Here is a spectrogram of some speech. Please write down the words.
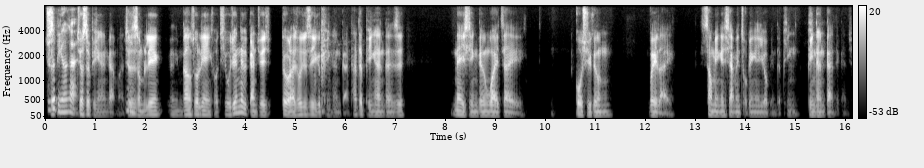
就是平衡感，就是平衡感嘛，就是什么练，你们刚刚说练一口气，我觉得那个感觉对我来说就是一个平衡感，它的平衡可能是内心跟外在，过去跟未来，上面跟下面，左边跟右边的平平衡感的感觉。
